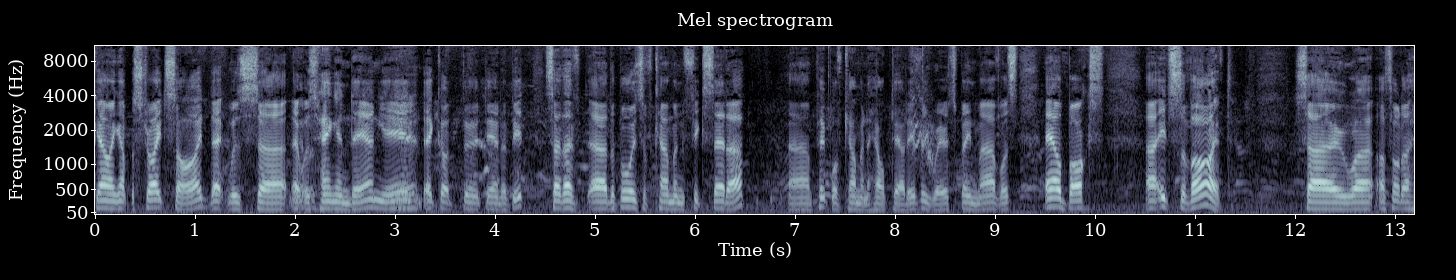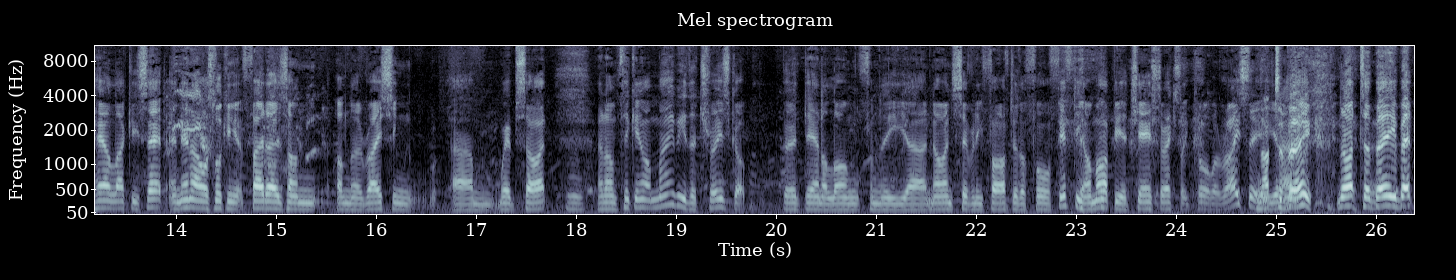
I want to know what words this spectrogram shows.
going up the straight side. That was uh, that was hanging down. Yeah, Yeah. that got burnt down a bit. So they've, uh, the boys have come and fixed that up. Uh, people have come and helped out everywhere. It's been marvellous. Our box, uh, it survived. So uh, I thought, oh, how lucky is that? And then I was looking at photos on, on the racing um, website, and I'm thinking, oh, maybe the trees got burnt down along from the uh, 975 to the 450. I might be a chance to actually call a race there. Not to know? be. Not to be, but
